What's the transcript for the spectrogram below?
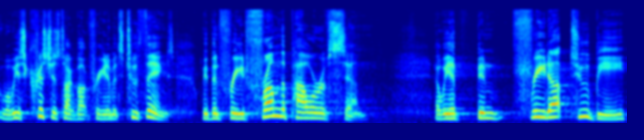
when we as Christians talk about freedom, it's two things. We've been freed from the power of sin and we have been freed up to be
